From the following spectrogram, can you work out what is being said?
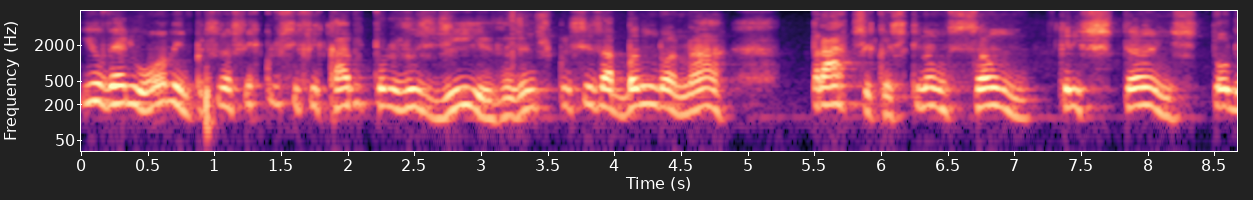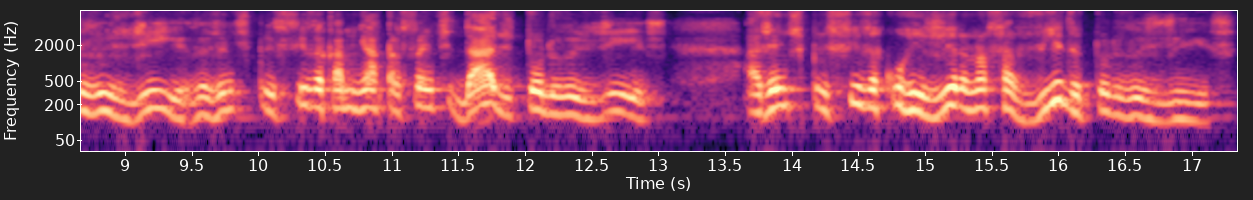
E o velho homem precisa ser crucificado todos os dias. A gente precisa abandonar práticas que não são cristãs todos os dias. A gente precisa caminhar para a santidade todos os dias. A gente precisa corrigir a nossa vida todos os dias.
